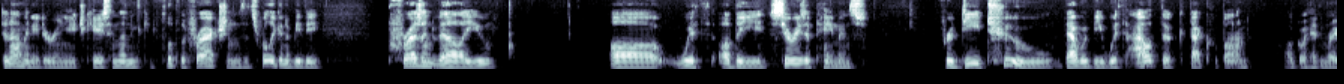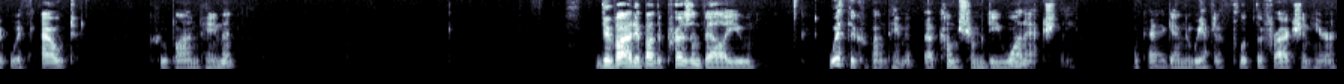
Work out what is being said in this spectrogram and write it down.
denominator in each case, and then we can flip the fractions. It's really going to be the present value uh, with of the series of payments. For D2, that would be without the, that coupon. I'll go ahead and write without coupon payment. divided by the present value with the coupon payment. That comes from D1 actually. Okay, again, we have to flip the fraction here.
